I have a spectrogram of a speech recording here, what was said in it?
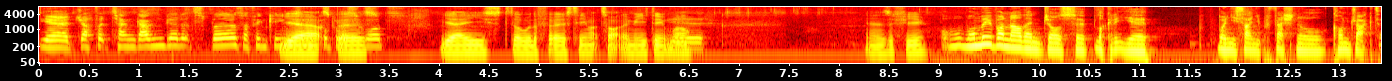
Yeah, Japhet Tanganga at Spurs. I think he was yeah, in a couple Spurs. of squads. Yeah, he's still with the first team at Tottenham. He's doing well. Yeah. Yeah, there's a few. We'll move on now then, Joz, to looking at your when you signed your professional contract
